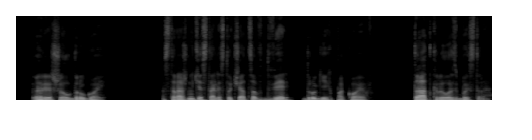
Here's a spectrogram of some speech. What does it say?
— решил другой. Стражники стали стучаться в дверь других покоев. Та открылась быстро.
